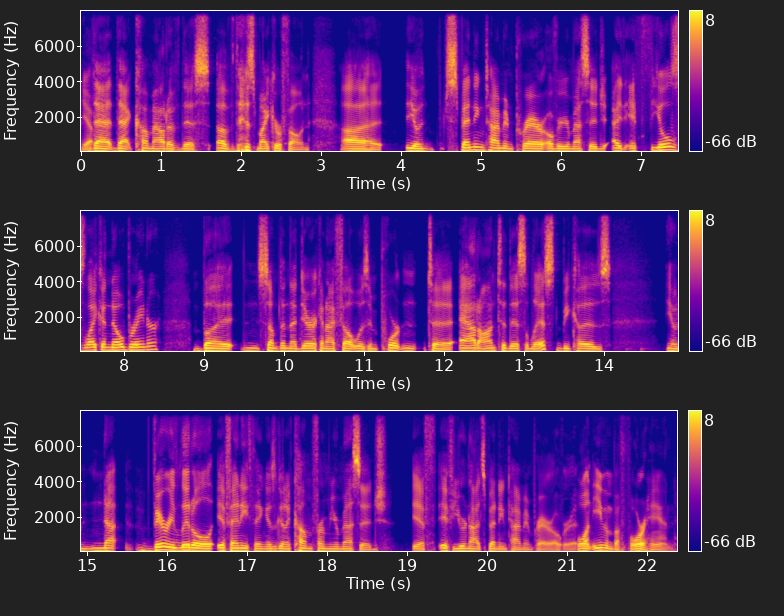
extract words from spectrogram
Yep. that that come out of this of this microphone. Uh, you know, spending time in prayer over your message, I, it feels like a no brainer, but something that Derek and I felt was important to add on to this list because you know not very little if anything is going to come from your message if if you're not spending time in prayer over it Well, and even beforehand,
